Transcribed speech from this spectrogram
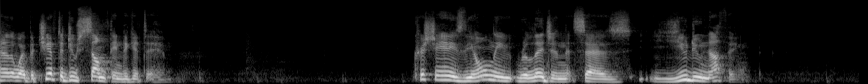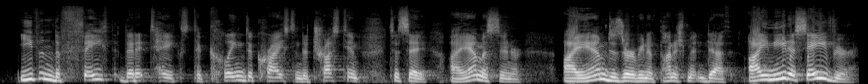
of the way, but you have to do something to get to Him. Christianity is the only religion that says you do nothing. Even the faith that it takes to cling to Christ and to trust Him to say, I am a sinner. I am deserving of punishment and death. I need a Savior.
